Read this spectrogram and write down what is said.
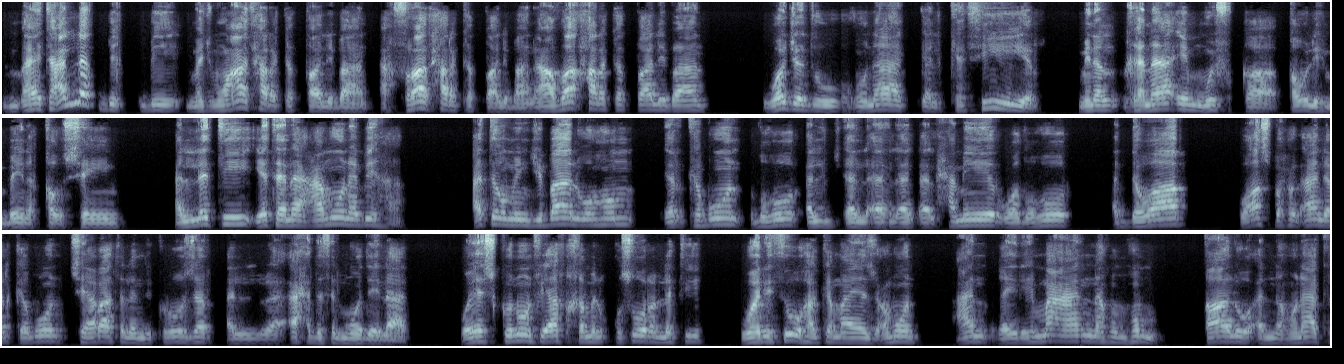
ما يتعلق بمجموعات حركة طالبان، أفراد حركة طالبان، أعضاء حركة طالبان وجدوا هناك الكثير من الغنائم وفق قولهم بين قوسين التي يتنعمون بها. أتوا من جبال وهم يركبون ظهور الحمير وظهور الدواب وأصبحوا الآن يركبون سيارات الاند كروزر احدث الموديلات ويسكنون في أفخم القصور التي ورثوها كما يزعمون عن غيرهم مع أنهم هم. قالوا أن هناك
